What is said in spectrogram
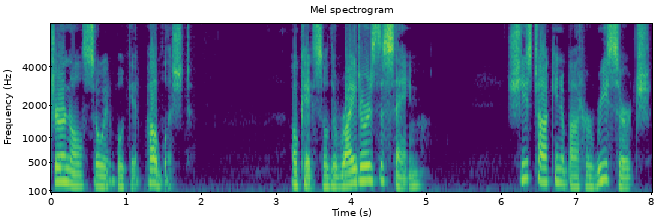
journal so it will get published. Okay, so the writer is the same. She's talking about her research,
